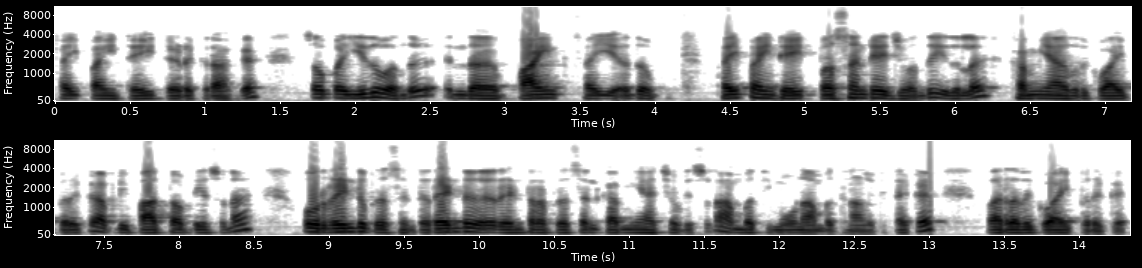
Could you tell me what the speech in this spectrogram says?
ஃபைவ் பாயிண்ட் எயிட் எடுக்கிறாங்க. ஸோ இப்போ இது வந்து இந்த பாயிண்ட் ஃபைவ் இது ஃபைவ் பாயிண்ட் எயிட் பர்சன்டேஜ் வந்து இதில் கம்மியாகிறதுக்கு வாய்ப்பு இருக்குது அப்படி பார்த்தோம் அப்படின்னு சொன்னால் ஒரு ரெண்டு பர்சன்ட் ரெண்டு ரெண்டரை பர்சன்ட் கம்மியாச்சு அப்படின்னு சொன்னால் ஐம்பத்தி மூணு ஐம்பத்தி நாலு கிட்டக்க வர்றதுக்கு வாய்ப்பு இருக்குது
